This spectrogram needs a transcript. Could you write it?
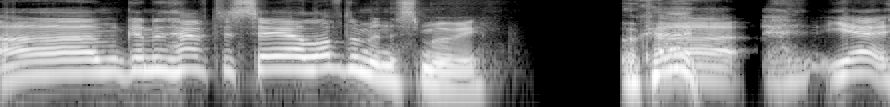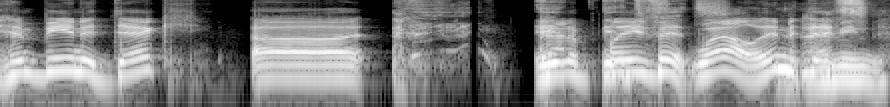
I'm gonna have to say I loved him in this movie. Okay. Uh, yeah, him being a dick uh, kind of plays fits. well into I this mean,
